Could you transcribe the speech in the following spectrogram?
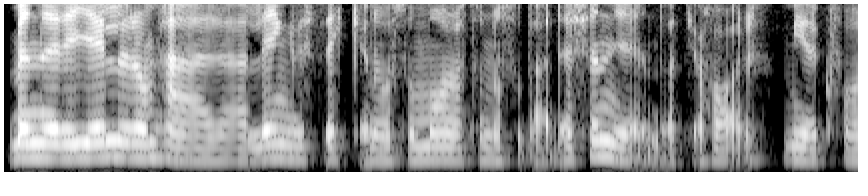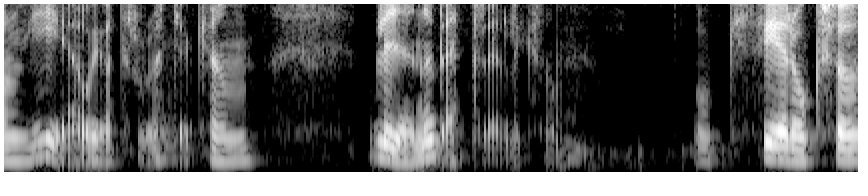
Men när det gäller de här äh, längre sträckorna och som maraton och sådär, där känner jag ändå att jag har mer kvar att ge och jag tror att jag kan bli ännu bättre liksom. Och ser också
